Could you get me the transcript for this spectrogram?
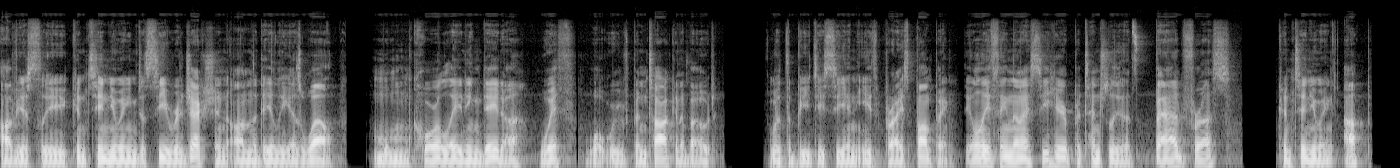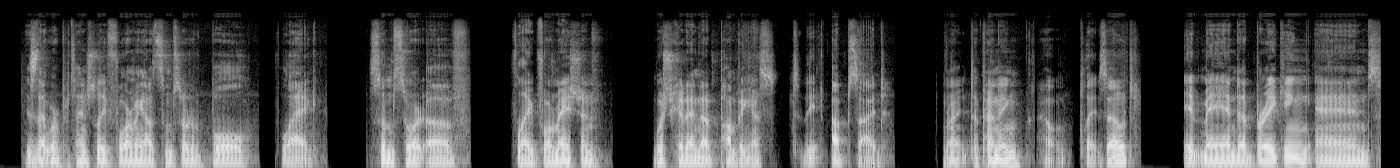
Obviously, continuing to see rejection on the daily as well, correlating data with what we've been talking about with the BTC and ETH price pumping. The only thing that I see here potentially that's bad for us continuing up is that we're potentially forming out some sort of bull flag, some sort of flag formation, which could end up pumping us to the upside, right? Depending how it plays out. It may end up breaking and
